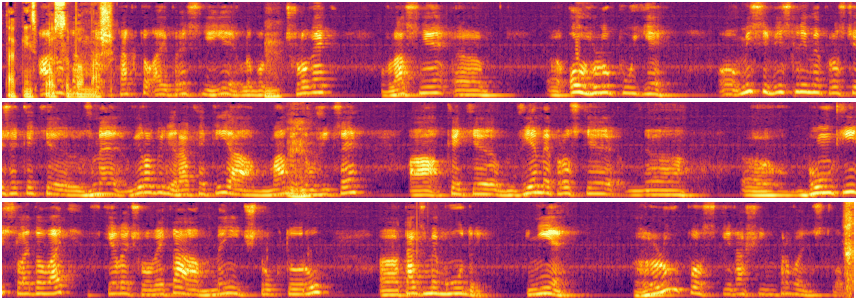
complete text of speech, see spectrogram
Takým spôsobom Áno, takto, až. takto aj presne je, lebo hmm. človek vlastne uh, ohlupuje. O, my si myslíme proste, že keď sme vyrobili rakety a máme hmm. družice, a keď e, vieme proste e, e, bunky sledovať v tele človeka a meniť štruktúru, tak sme múdri. Nie. Hlúposti našim prvenstvom.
